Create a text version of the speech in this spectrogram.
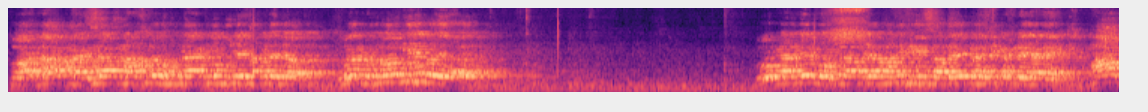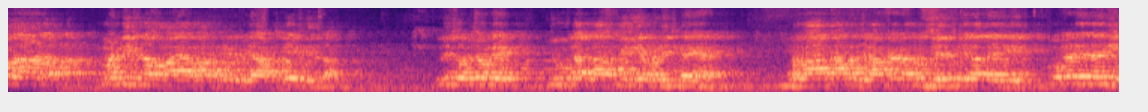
ਤੁਹਾਡਾ ਪੈਸਾ ਟ੍ਰਾਂਸਫਰ ਹੁੰਦਾ ਹੈ ਕਿ ਦੂਜੇ ਖਾਤੇ 'ਚ ਉਹਦਾ ਕੰਟਰੋਲ ਕਿਹਦੇ ਕੋਲੇ ਆ ਉਹ ਕਹਿੰਦੇ ਕੋਟਲਾ ਪਜਾਮਾ ਨਹੀਂ ਖਰੀਦ ਸਕਦੇ ਪੈਸੇ ਨਹੀਂ ਕੱਟੇ ਜਾਣੇ ਆਹ ਬ੍ਰਾਂਡ ਮੰਡੀ 'ਚ ਨਵਾਂ ਆਇਆ ਮਾਰਕੀਟ ਬਾਜ਼ਾਰ 'ਚ ਇਹ ਖਰੀਦਦਾ ਤੁਸੀਂ ਸੋਚੋਗੇ ਜੂਸ ਦਾ ਗਲਾਸ ਪੀ ਲਈਏ ਮੰਡੀ 'ਚ ਗਏ ਆ ਪਰਿਵਾਰ ਖਾਤਰ ਜਵਾਕਾਂ ਦਾ ਉਹ ਸੇਫ ਕਿਲਾ ਲੈ ਜੀਏ ਉਹ ਕਹਿੰਦੇ ਨਹੀਂ ਨਹੀਂ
